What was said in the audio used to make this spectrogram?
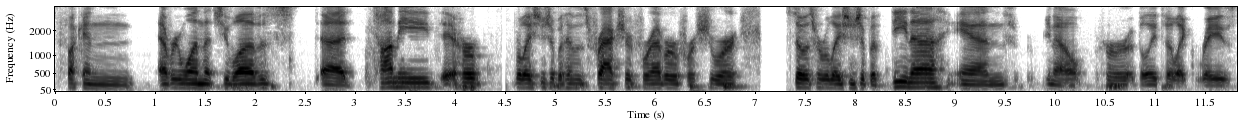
fucking everyone that she loves. Uh Tommy, her relationship with him is fractured forever for sure. So is her relationship with Dina and you know her ability to like raise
